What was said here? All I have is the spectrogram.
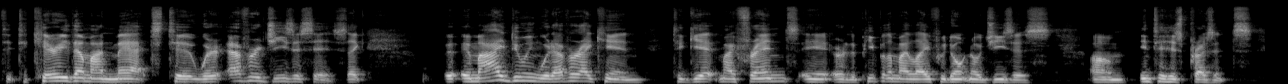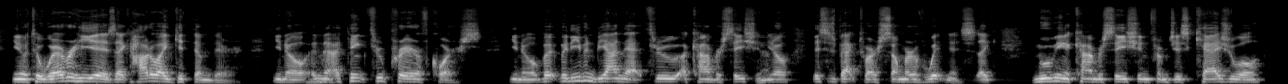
to, to carry them on mats to wherever jesus is like am i doing whatever i can to get my friends eh, or the people in my life who don't know jesus um, into his presence you know to wherever he is like how do i get them there you know and Mhm. i think through prayer of course you know but but even beyond that through a conversation Yeah. you know this is back to our summer of witness like moving a conversation from just casual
